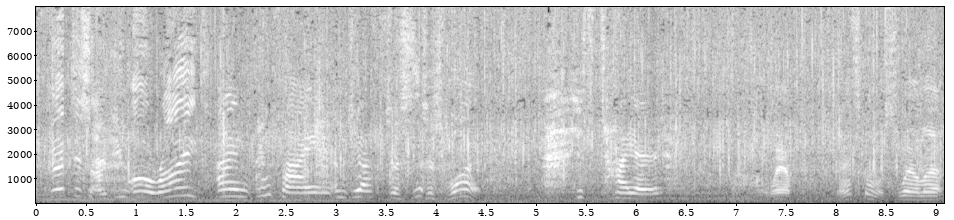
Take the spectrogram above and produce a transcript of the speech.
My goodness, are you all right? I'm I'm fine. I'm just Just, just what? just tired. Oh, well, that's gonna swell up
